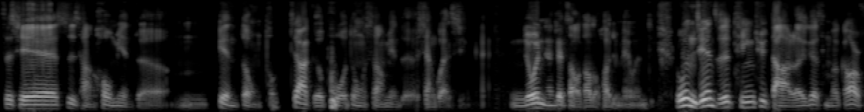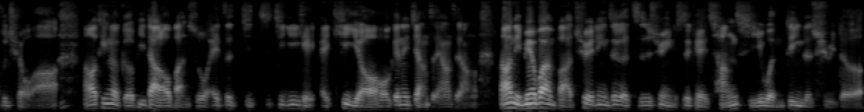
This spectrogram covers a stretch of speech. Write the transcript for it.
这些市场后面的嗯变动、价格波动上面的相关性，你如果你能够找到的话就没问题。如果你今天只是听去打了一个什么高尔夫球啊，然后听了隔壁大老板说，哎，这几几几几哎 key 哦，我跟你讲怎样怎样，然后你没有办法确定这个资讯你是可以长期稳定的取得，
